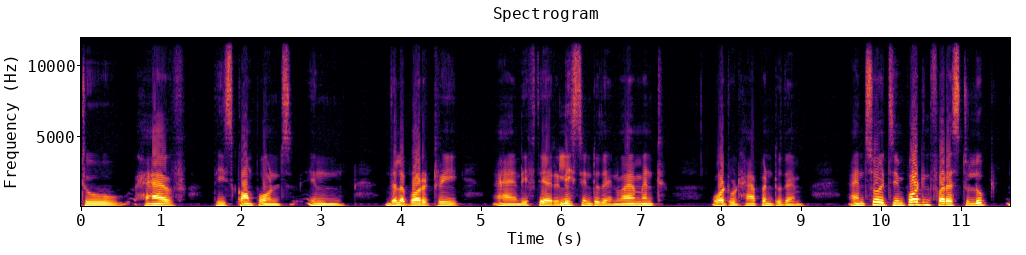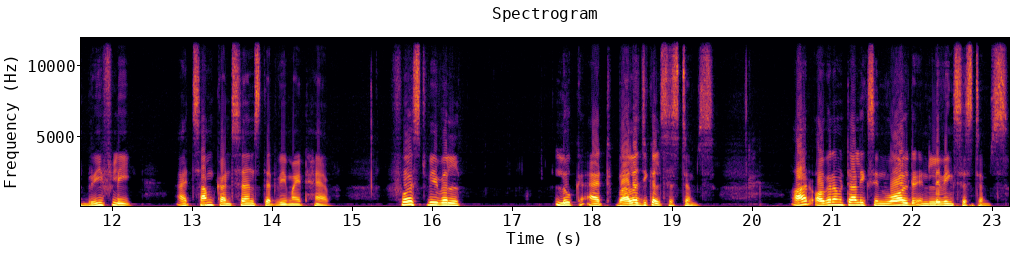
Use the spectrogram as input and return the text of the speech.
to have these compounds in the laboratory and if they are released into the environment, what would happen to them. And so, it is important for us to look briefly at some concerns that we might have. First, we will look at biological systems. Are organometallics involved in living systems?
